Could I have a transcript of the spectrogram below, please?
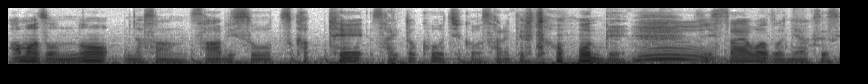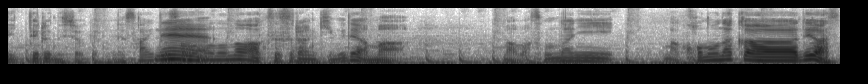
アマゾンの皆さん、サービスを使ってサイト構築をされてると思うんで、うん実際、アマゾンにアクセスいってるんでしょうけどね、サイトそのもののアクセスランキングでは、まあ、まあまあ、そんなに、まあ、この中ではちっ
